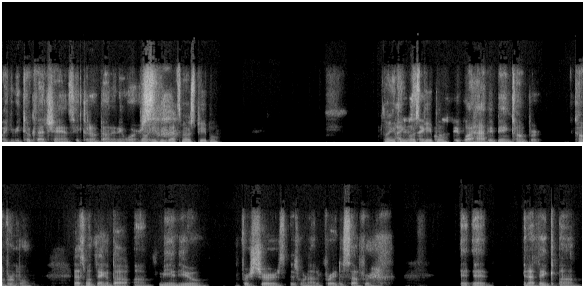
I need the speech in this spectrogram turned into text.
like if he took that chance, he couldn't have done any worse. Don't you think that's most people? Don't you think most think people most people are happy being comfort comfortable? That's one thing about um, me and you, for sure, is, is we're not afraid to suffer, and, and, and I think um,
